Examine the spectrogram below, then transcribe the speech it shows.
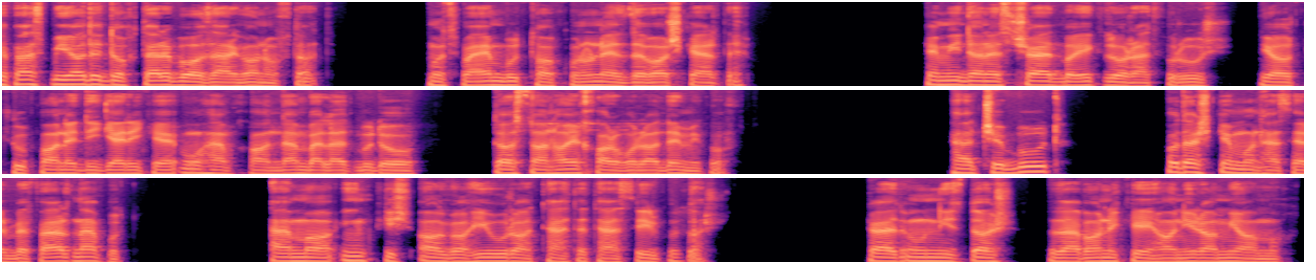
سپس بیاد دختر بازرگان افتاد. مطمئن بود تا کنون ازدواج کرده. که می‌دانست شاید با یک ذرت فروش یا چوپان دیگری که او هم خواندن بلد بود و داستانهای خارق‌العاده می‌گفت. هرچه بود خودش که منحصر به فرد نبود. اما این پیش آگاهی او را تحت تاثیر گذاشت. شاید او نیز داشت زبان کیهانی را میآموخت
